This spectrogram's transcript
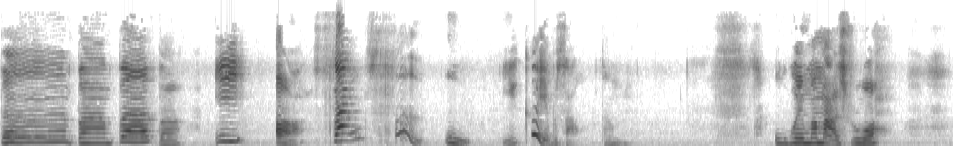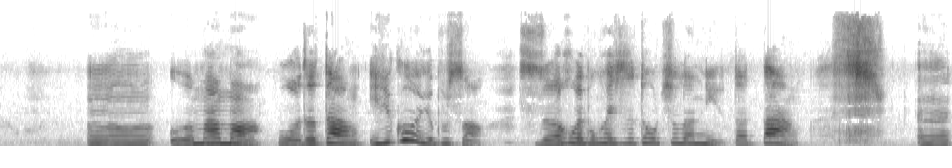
噔噔噔噔，一、二、三、四、五，一个也不少。噔，乌龟妈妈说：“嗯，鹅妈妈，我的蛋一个也不少。”蛇会不会是偷吃了你的蛋？嗯，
